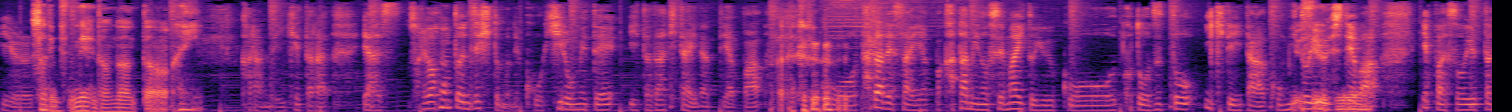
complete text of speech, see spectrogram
いろいろとそうですね、だんだんと、はい。絡んでいけたら、いや、それは本当にぜひともね、こう広めていただきたいなって、やっぱ、こうただでさえ やっぱ肩身の狭いというこうことをずっと生きていたこう身というしては、やっぱそういった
